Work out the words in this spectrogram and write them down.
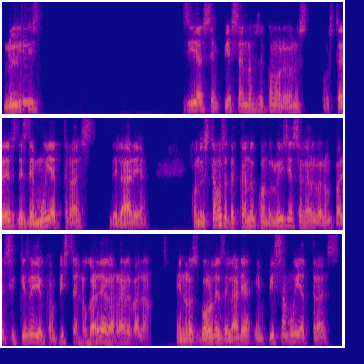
Luis Díaz empieza, no sé cómo lo ven ustedes, desde muy atrás del área cuando estamos atacando, cuando Luis se agarra el balón, parece que es mediocampista, en lugar de agarrar el balón en los bordes del área, empieza muy atrás.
